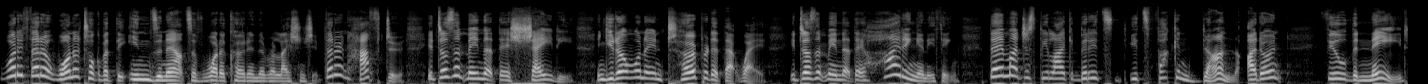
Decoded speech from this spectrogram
What if they don't want to talk about the ins and outs of what occurred in the relationship? They don't have to. It doesn't mean that they're shady and you don't want to interpret it that way. It doesn't mean that they're hiding anything. They might just be like, but it's it's fucking done. I don't feel the need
